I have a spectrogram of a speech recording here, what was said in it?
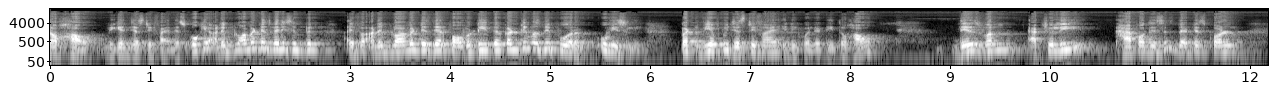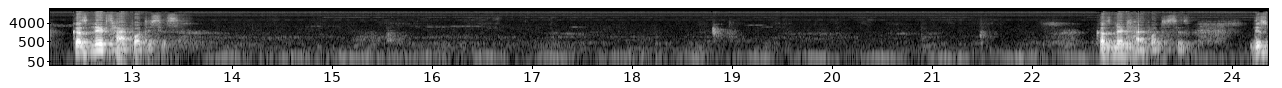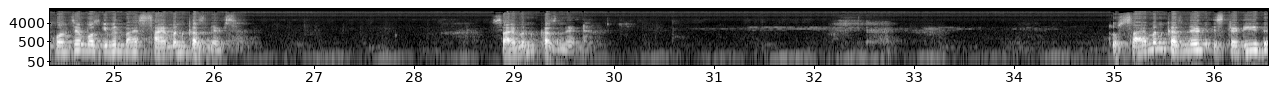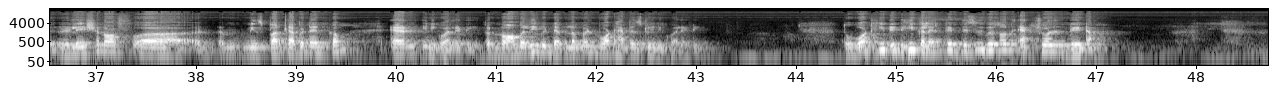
Now how we can justify this? Okay, unemployment is very simple. If unemployment is there, poverty is there, country must be poorer, obviously. But we have to justify inequality. So how? There is one actually hypothesis that is called Kuznets hypothesis. Kuznets hypothesis. This concept was given by Simon Kuznets. Simon Kuznet. So Simon Kuznet studied relation of uh, means per capita income and inequality. So normally with development, what happens to inequality? So what he did, he collected, this is based on actual data.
